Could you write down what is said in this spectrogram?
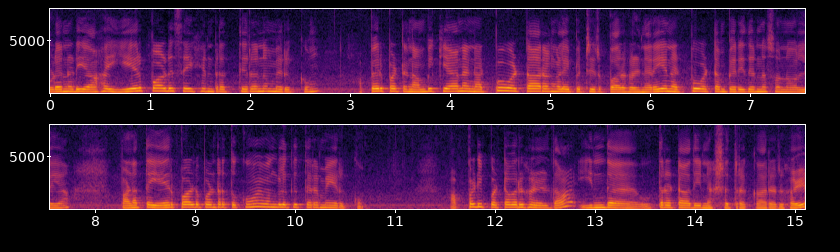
உடனடியாக ஏற்பாடு செய்கின்ற திறனும் இருக்கும். அப்பேற்பட்ட நம்பிக்கையான நட்பு வட்டாரங்களை பெற்றிருப்பார்கள். நிறைய நட்பு வட்டம் பெரிதுன்னு சொன்னோம் இல்லையா? பணத்தை ஏற்பாடு பண்ணுறதுக்கும் இவங்களுக்கு திறமை இருக்கும். அப்படிப்பட்டவர்கள் தான் இந்த உத்திரட்டாதி நட்சத்திரக்காரர்கள்.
